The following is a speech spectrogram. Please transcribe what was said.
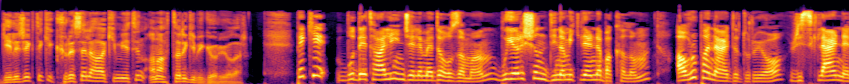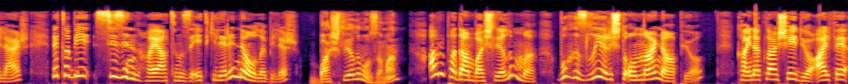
gelecekteki küresel hakimiyetin anahtarı gibi görüyorlar. Peki bu detaylı incelemede o zaman bu yarışın dinamiklerine bakalım. Avrupa nerede duruyor? Riskler neler? Ve tabii sizin hayatınızı etkileri ne olabilir? Başlayalım o zaman. Avrupa'dan başlayalım mı? Bu hızlı yarışta onlar ne yapıyor? Kaynaklar şey diyor, Alfa,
